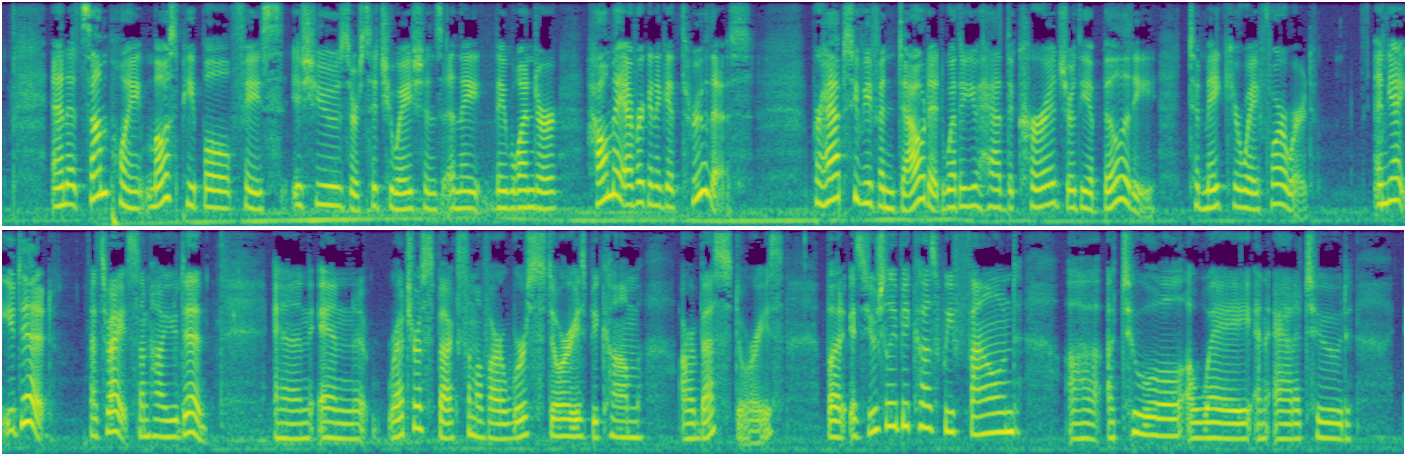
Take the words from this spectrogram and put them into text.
And at some point, most people face issues or situations and they, they wonder, how am I ever going to get through this? Perhaps you've even doubted whether you had the courage or the ability to make your way forward. And yet you did. That's right. Somehow you did. And in retrospect, some of our worst stories become our best stories. But it's usually because we found uh, a tool, a way, an attitude,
